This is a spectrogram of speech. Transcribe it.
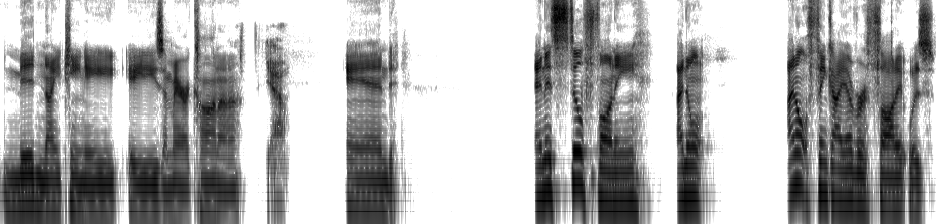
mid 1980s americana Yeah. and and it's still funny i don't i don't think i ever thought it was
